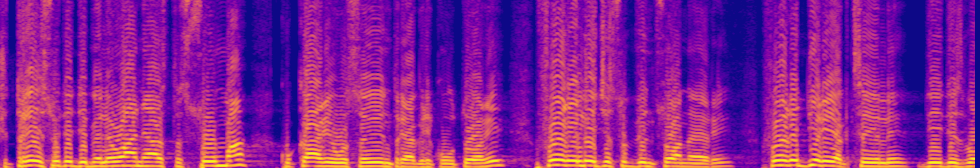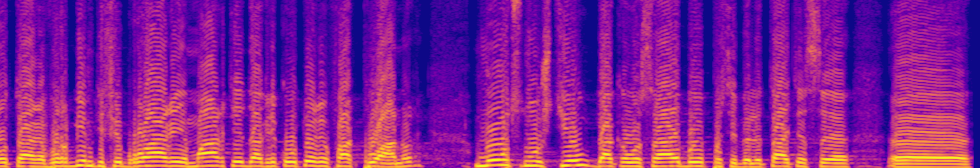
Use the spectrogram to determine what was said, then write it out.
și 300 de milioane asta suma cu care o să intre agricultorii, fără lege subvenționării, fără direcțiile de dezvoltare. Vorbim de februarie, martie, de agricultorii fac planuri. Mulți nu știu dacă o să aibă posibilitatea să uh,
